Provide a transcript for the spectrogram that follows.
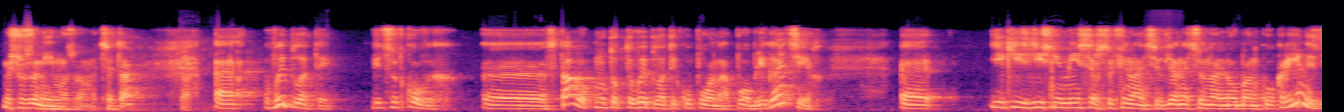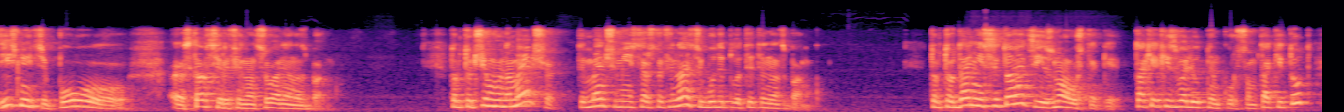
Ми ж розуміємо з вами це, так? Так. Е, виплати відсоткових е, ставок, ну тобто виплати купона по облігаціях, які здійснює Міністерство фінансів для Національного банку України, здійснюються по е, ставці рефінансування Нацбанку. Тобто, чим вона менша, тим менше Міністерство фінансів буде платити Нацбанку. Тобто, в даній ситуації, знову ж таки, так як і з валютним курсом, так і тут,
